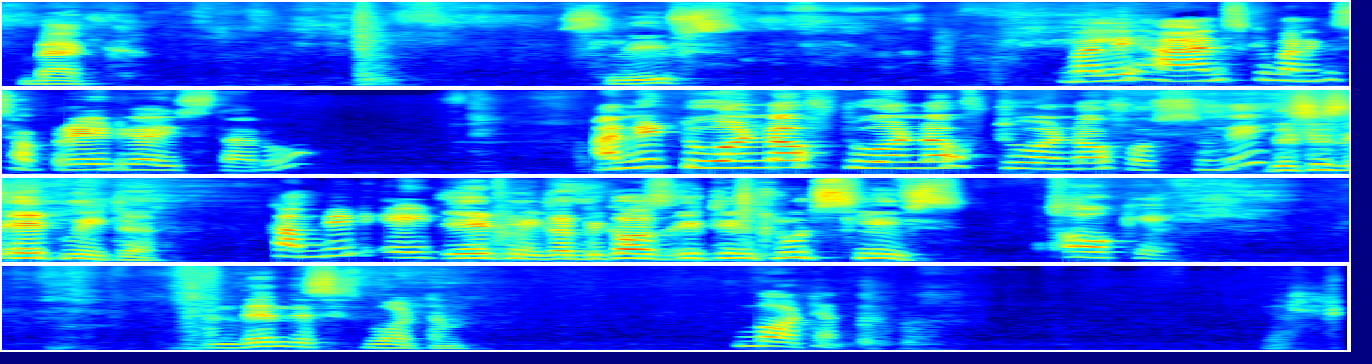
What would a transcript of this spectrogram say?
Back. Sleeves. మళ్ళీ హ్యాండ్స్కి మనకి సపరేట్గా ఇస్తారు అన్ని two and half two and half two and half వస్తుంది This is 8 meter. Complete eight 8 meter because it includes sleeves. Okay And then this is bottom. Bottom.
